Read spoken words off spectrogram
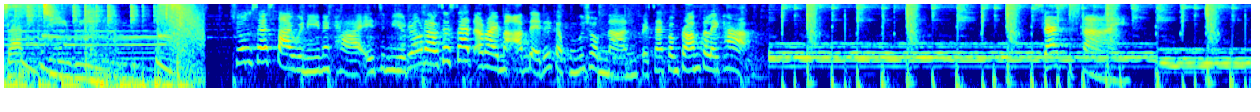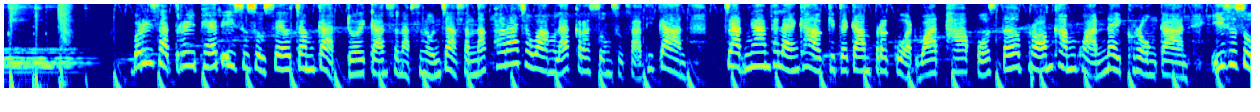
แซทีวีช่วงแซดสไตล์วันนี้นะคะ เอะจะมีเรื่องราวแซดๆอะไรมาอัปเดตให้กับคุณผู้ชมนั้น ไปแซดพร้อมๆกันเลยค่ะ แซดสไตล์บริษัทตรีเพชรอีซูซูเซลจำกัด โดยการสนับสนุนจากสำนักพระราชวังและกระทรวงศึกษาธิการ จัดงานแถลงข่าวกิจกรรมประกวดวาดภาพโปสเตอร์พร้อมคำขวัญในโครงการอีซูซู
